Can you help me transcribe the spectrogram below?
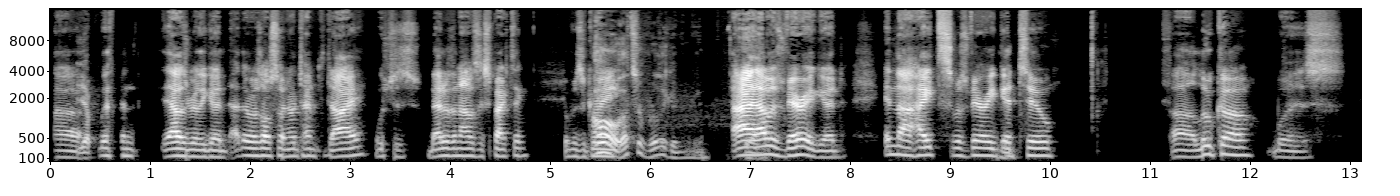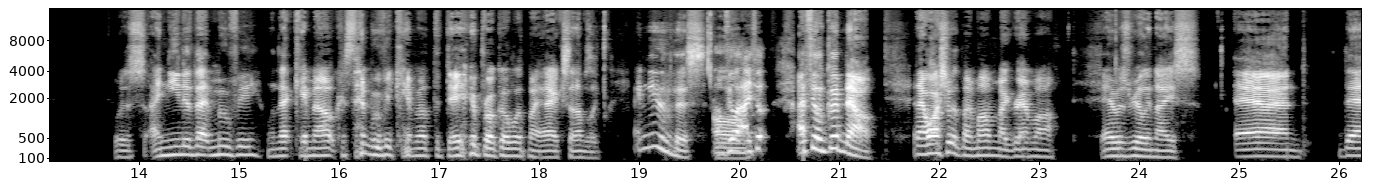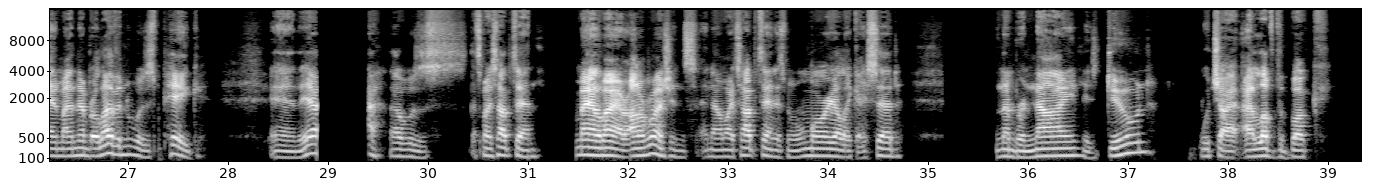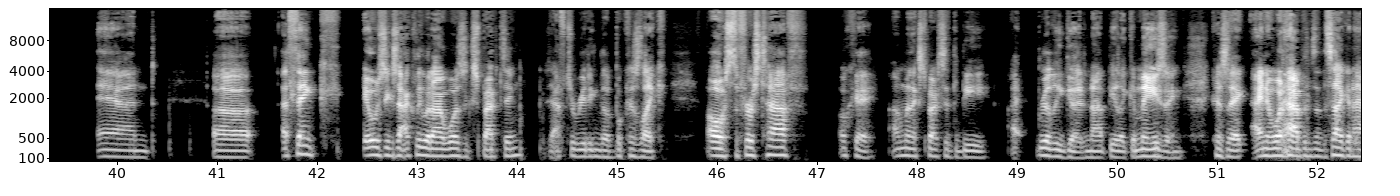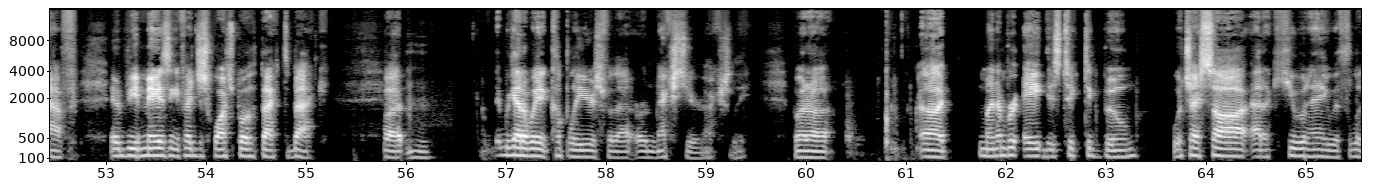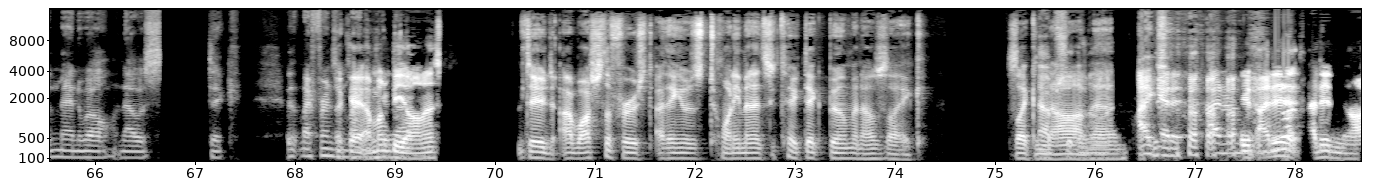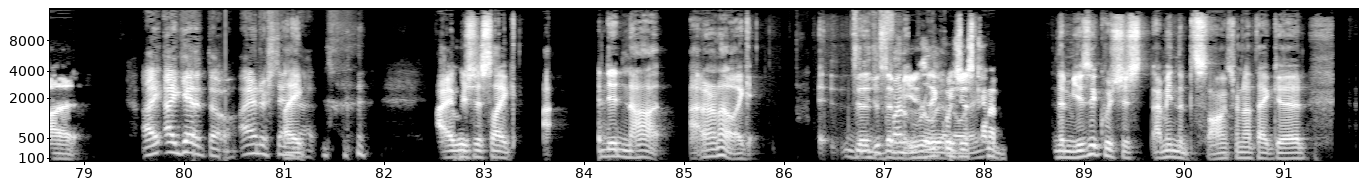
uh, Yep. With Ben, that was really good. There was also No Time to Die, which is better than I was expecting. It was great. Oh, that's a really good movie. Ah, yeah. That was very good. In the Heights was very Mhm. good too. Uh, Luca was was I needed that movie when that came out because that movie came out the day I broke up with my ex, and I was like, I needed this. I feel, I Oh. feel I feel good now. And I watched it with my mom and my grandma. It was really nice. And then my number eleven was Pig, and yeah, that was that's my top ten. My my honorable mentions, and now my top ten is Memoria. Like I said, number nine is Dune, which I I love the book, and uh I think it was exactly what I was expecting after reading the book. Because like, oh, it's the first half. Okay, I'm gonna expect it to be really good, not be like amazing. Because like I know what happens in the second half. It would be amazing if I just watched both back to back. But Mhm. we gotta wait a couple of years for that, or next year actually. But uh, uh, my number eight is Tick Tick Boom, which I saw at a Q and A with Lin Manuel, and I was sick. With my friends. Okay, I'm gonna to be that. honest, dude. I watched the first. I think it was 20 minutes of Tick Tick Boom, and I was like, it's like, nah, not. man. I get it. I know. Dude, I didn't. I did not. I I get it though. I understand Like, that. I was just like, I, I did not. I don't know. Like, the the music really was just kind of. The music was just. I mean, the songs were not that good.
